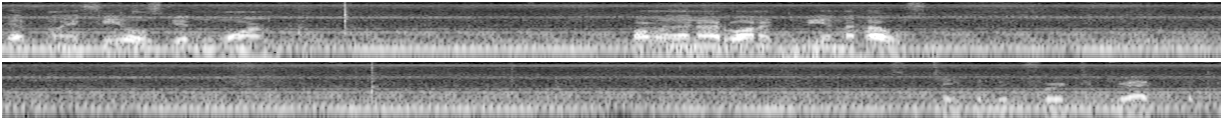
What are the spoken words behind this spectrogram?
Definitely feels good and warm. Warmer than I'd want it to be in the house. Will take a bit for it to crack, but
